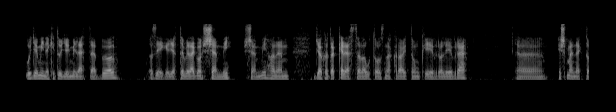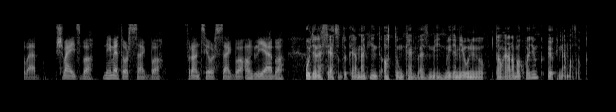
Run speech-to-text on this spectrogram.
ugye mindenki tudja, hogy mi lett ebből, az ég egyet a világon semmi, semmi, hanem gyakorlatilag keresztül autóznak rajtunk évről évre, és mennek tovább. Svájcba, Németországba, Franciaországba, Angliába. Ugyanezt játszottuk el megint, adtunk kedvezményt, ugye mi unió tagállamok vagyunk, ők nem azok.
